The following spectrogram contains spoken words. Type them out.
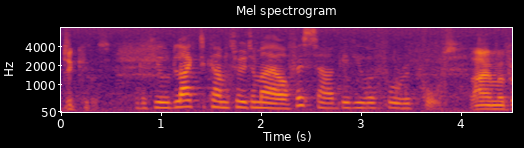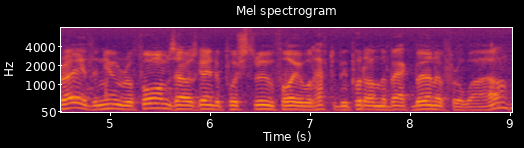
ridiculous. But if you'd like to come through to my office, I'll give you a full report. I'm afraid the new reforms I was going to push through for you will have to be put on the back burner for a while,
